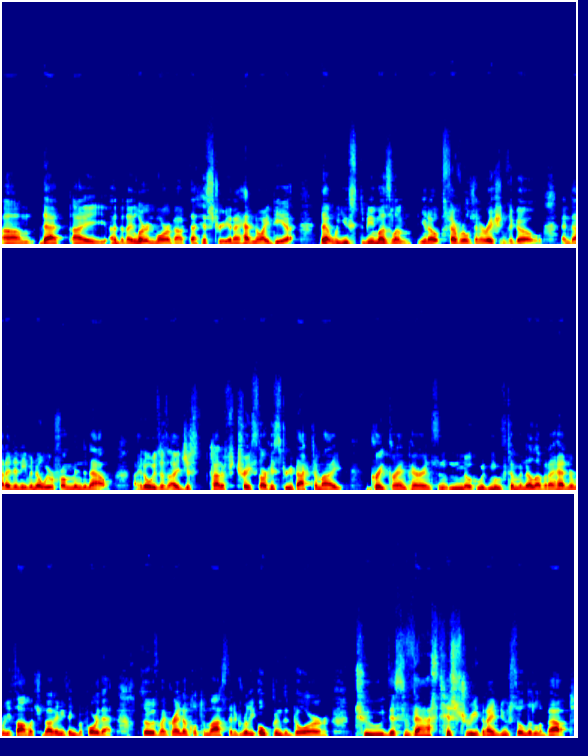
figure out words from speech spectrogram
um, that I that I learned more about that history, and I had no idea that we used to be Muslim, you know, several generations ago, and that I didn't even know we were from Mindanao. I'd always just, I just kind of traced our history back to my great grandparents and you know who had moved to Manila, but I hadn't really thought much about anything before that. So it was my granduncle Tomas that had really opened the door to this vast history that I knew so little about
